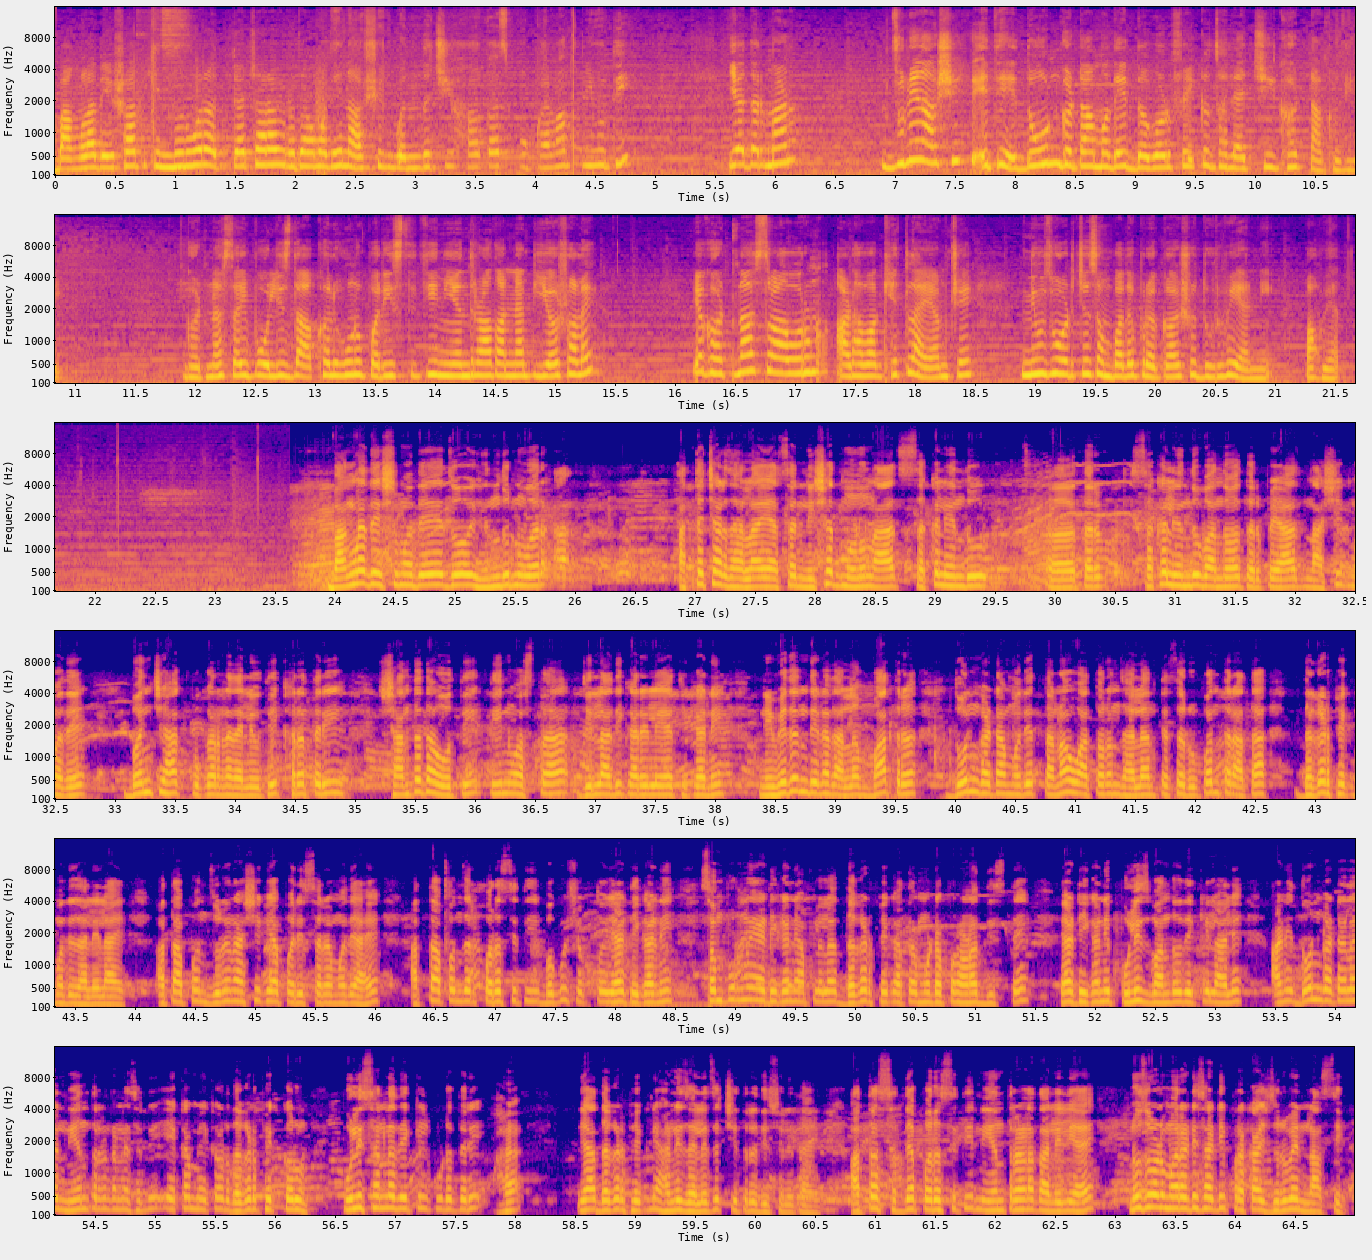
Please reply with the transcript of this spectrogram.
बांगलादेशात हिंदूंवर अत्याचाराविरोधामध्ये नाशिक बंदची हाक आज पुकारण्यात आली होती. या दरम्यान जुने नाशिक येथे दोन गटामध्ये दगडफेक झाल्याची घटना घडली घटनास्थळी पोलीस दाखल होऊन परिस्थिती नियंत्रणात आणण्यात यश आले या घटनास्थळावरून आढावा घेतलाय आमचे न्यूज वर्डचे संपादक प्रकाश धुर्वे यांनी. पाहुयात. बांगलादेशमध्ये जो हिंदूंवर अत्याचार झाला याचा निषेध म्हणून आज सकल हिंदू तर सकल हिंदू बांधवातर्फे आज नाशिकमध्ये बंदची हाक पुकारण्यात आली होती. खरं तरी शांतता होती. तीन वाजता जिल्हाधिकाऱ्याला या ठिकाणी निवेदन देण्यात आलं. मात्र दोन गटामध्ये तणाव वातावरण झालं आणि त्याचं रूपांतर आता दगडफेकमध्ये झालेलं आहे. आता आपण जुने नाशिक या परिसरामध्ये आहे. आता आपण जर परिस्थिती बघू शकतो या ठिकाणी संपूर्ण या ठिकाणी आपल्याला दगडफेक आता मोठ्या प्रमाणात दिसते. या ठिकाणी पोलीस बांधव देखील आले आणि दोन गटाला नियंत्रण करण्यासाठी एकामेकावर दगडफेक करून पोलिसांना देखील कुठंतरी हा या दगडफेकने हानी झाल्याचं चित्र दिसून येत आहे. आता सध्या परिस्थिती नियंत्रणात आलेली आहे. न्यूजवर्ड मराठीसाठी प्रकाश धुर्वे नाशिक.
